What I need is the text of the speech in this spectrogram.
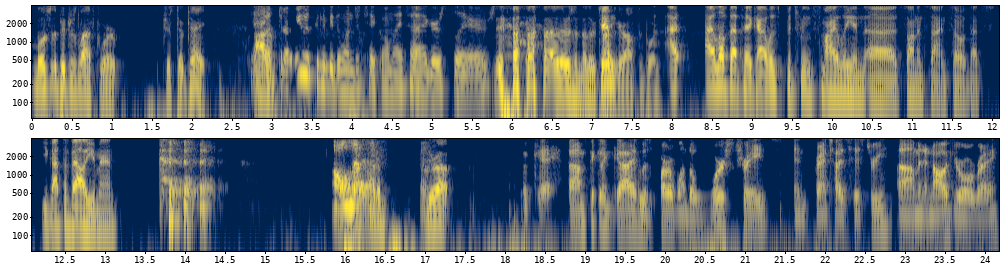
most of the pitchers left were just okay. Yeah, Adam. thought Darby was going to be the one to take all my Tigers players. There's another Jim- tiger off the board. I I love that pick. I was between Smyly and uh, Sonnanstine, so that's you got the value, man. all All right, lefties. Adam, you're up. Okay, I'm picking a guy who was part of one of the worst trades in franchise history, um, an inaugural Ray.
